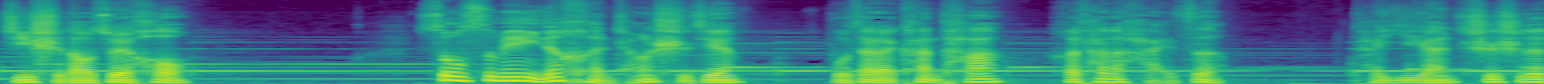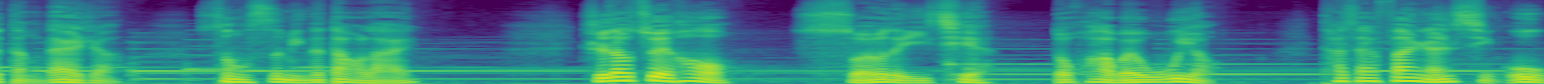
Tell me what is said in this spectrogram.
即使到最后。宋思明已经很长时间不再来看他和他的孩子，他依然痴痴地等待着宋思明的到来，直到最后，所有的一切都化为乌有，他才幡然醒悟。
